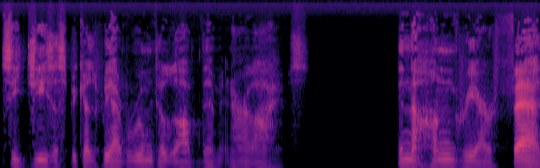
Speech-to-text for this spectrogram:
see Jesus because we have room to love them in our lives. Then the hungry are fed,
